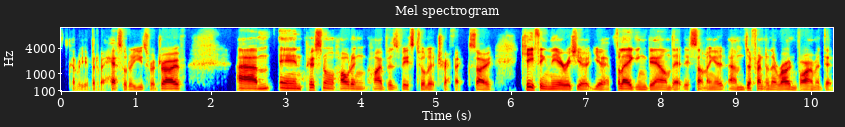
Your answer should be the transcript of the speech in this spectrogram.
It's going to be a bit of a hassle to use for a drove. Um, and personal holding high vis vest to alert traffic. So key thing there is you're, you're flagging down that there's something um, different in the road environment that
